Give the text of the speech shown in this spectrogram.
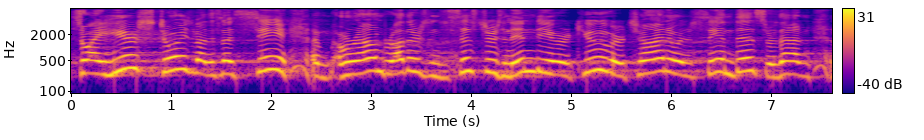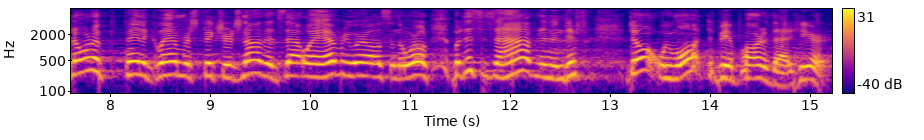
so I hear stories about this. I see um, around brothers and sisters in India or Cuba or China who are seeing this or that. And I want to paint a glamorous picture. It's not that it's that way everywhere else in the world, but this is happening in different. Don't we want to be a part of that here?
